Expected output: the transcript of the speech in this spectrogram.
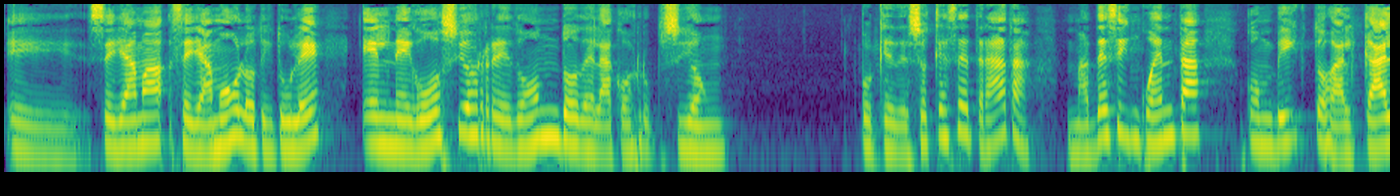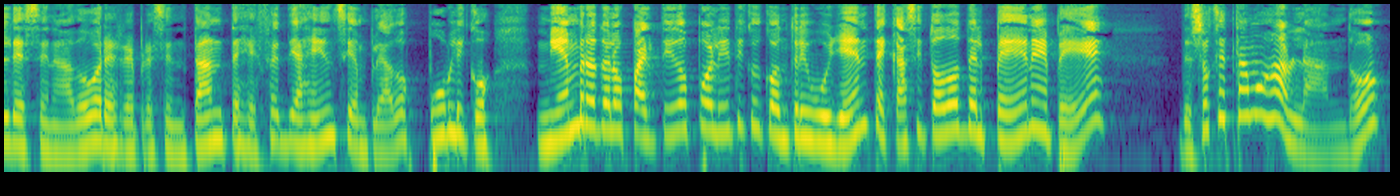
eh, se, llama, se llamó, lo titulé, El negocio redondo de la corrupción porque de eso es que se trata. Más de 50 convictos, alcaldes, senadores, representantes, jefes de agencia, empleados públicos, miembros de los partidos políticos y contribuyentes, casi todos del PNP. De eso es que estamos hablando.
